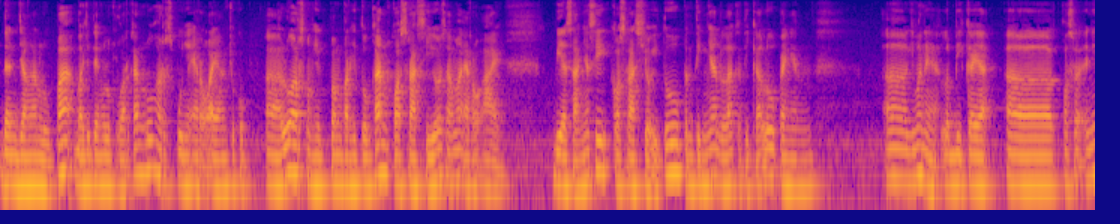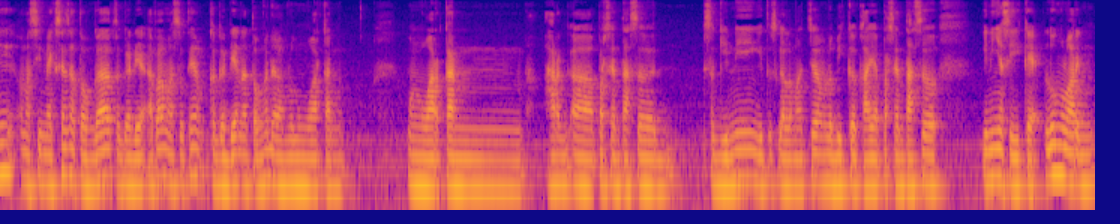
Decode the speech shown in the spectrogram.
Dan jangan lupa budget yang lu keluarkan lu harus punya ROI yang cukup uh, lu harus memperhitungkan cost ratio sama ROI biasanya sih cost ratio itu pentingnya adalah ketika lu pengen uh, gimana ya lebih kayak uh, cost ini masih make sense atau enggak kegedean apa maksudnya kegedean atau enggak dalam lu mengeluarkan mengeluarkan harga uh, persentase segini gitu segala macam lebih ke kayak persentase ininya sih kayak lu ngeluarin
